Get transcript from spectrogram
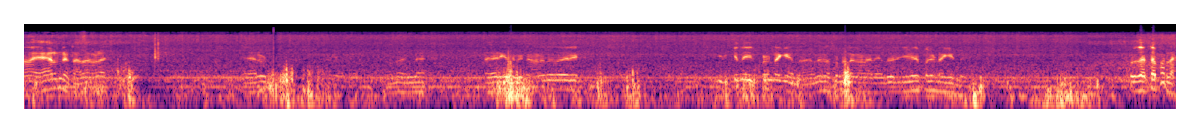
ആ എയർ ഉണ്ട് കേട്ടോ. അതവിടെ എയർ നല്ല അലടിക്കുന്നുണ്ട് പിന്നെ അവിടെ നിന്ന് ഒരു ഇരിക്കുന്ന ഉണ്ടാക്കിയിരുന്നു നല്ല രസമുണ്ടല്ലോ കാണാൻ. എന്തൊരു ജീവനെ പോലെ ഉണ്ടാക്കിയിട്ടുണ്ട്. ഒരു സെറ്റപ്പ് അല്ലേ?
